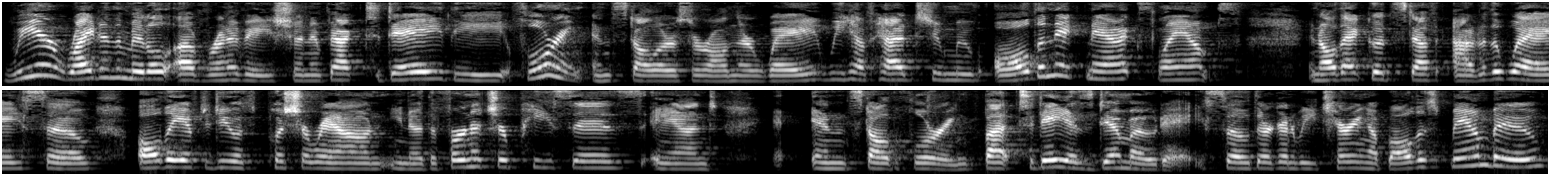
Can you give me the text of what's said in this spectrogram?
We are right in the middle of renovation. In fact, today the flooring installers are on their way. We have had to move all the knickknacks, lamps, and all that good stuff out of the way. So all they have to do is push around, you know, the furniture pieces and install the flooring. But today is demo day. So they're going to be tearing up all this bamboo.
